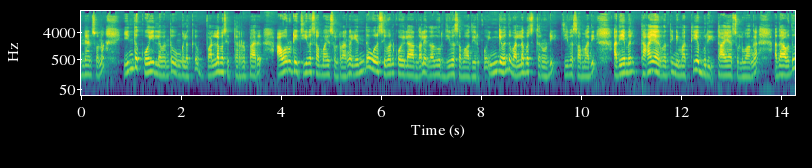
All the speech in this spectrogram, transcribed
என்னன்னு சொன்னால் இந்த கோயிலில் வந்து உங்களுக்கு வல்லப சித்தர் இருப்பார். அவருடைய ஜீவசமாதி சொல்கிறாங்க எந்த ஒரு சிவன் கோயிலாக இருந்தாலும் ஏதாவது ஒரு ஜீவசமாதி இருக்கும். இங்கே வந்து வல்லப சித்தருடைய ஜீவசமாதி. அதே மாதிரி தாயார் வந்து இங்கே மத்தியபுரி தாயார் சொல்லுவாங்க. அதாவது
